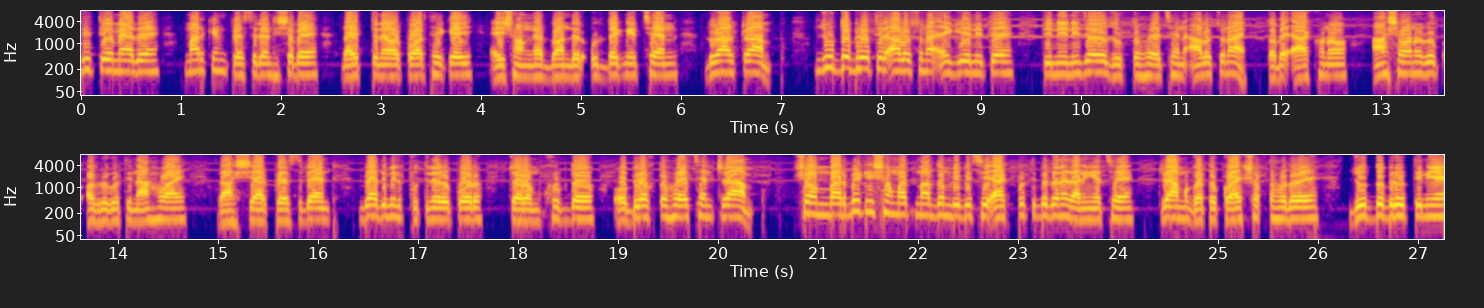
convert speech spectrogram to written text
দ্বিতীয় মেয়াদে মার্কিন প্রেসিডেন্ট হিসেবে দায়িত্ব নেওয়ার পর থেকেই এই সংঘাত বন্ধের উদ্যোগ নিচ্ছেন ডোনাল্ড ট্রাম্প। যুদ্ধবিরতির আলোচনা এগিয়ে নিতে তিনি নিজেও যুক্ত হয়েছেন আলোচনায়, তবে এখনও আশা অনুরূপ অগ্রগতি না হওয়ায় রাশিয়ার প্রেসিডেন্ট ভ্লাদিমির পুতিনের উপর চরম ক্ষুব্ধ ও বিরক্ত হয়েছেন ট্রাম্প। সোমবার ব্রিটিশ সংবাদ মাধ্যম বিবিসি এক প্রতিবেদনে জানিয়েছে ট্রাম্প গত কয়েক সপ্তাহ ধরে যুদ্ধবিরতি নিয়ে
